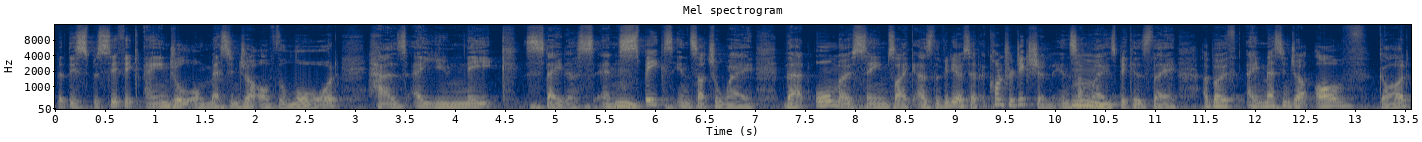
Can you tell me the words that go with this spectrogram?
but this specific angel or messenger of the Lord has a unique status and mm. speaks in such a way that almost seems like, as the video said, a contradiction in some mm. ways because they are both a messenger of God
